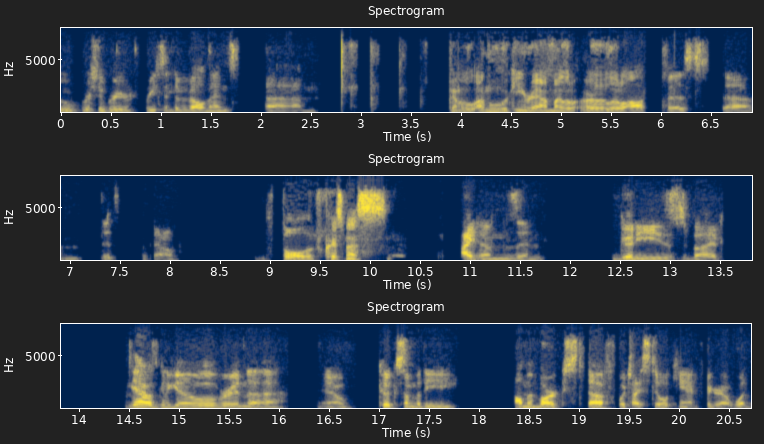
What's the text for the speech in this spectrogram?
uber super recent developments. Um, kind of, I'm looking around my little, our little office. Um, it's you know full of Christmas items and goodies, but yeah, I was gonna go over and uh, you know cook some of the almond bark stuff, which I still can't figure out what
